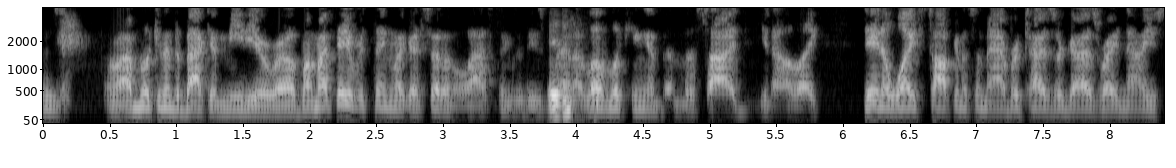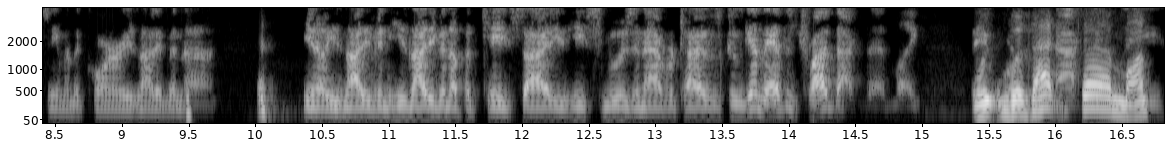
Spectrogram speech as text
I'm looking at the back of Media Row. But my favorite thing, like I said on the last things of these, Brad, I love looking at the, the side. You know, like Dana White's talking to some advertiser guys right now. You see him in the corner. He's not even, uh, you know, he's not even he's not even up at cage side. He, he's schmoozing advertisers because again, they had to try back then. Like, was that, uh, Mon-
